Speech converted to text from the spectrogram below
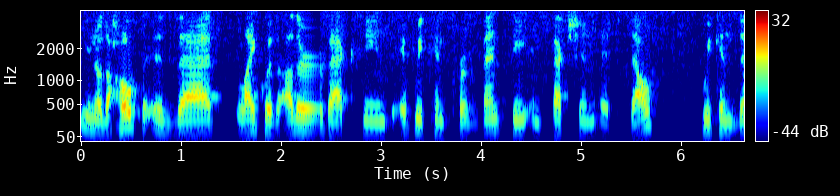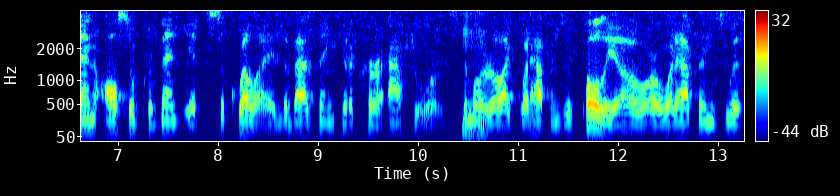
you know the hope is that, like with other vaccines, if we can prevent the infection itself, we can then also prevent its sequelae, the bad things that occur afterwards, similar mm-hmm. to like what happens with polio or what happens with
